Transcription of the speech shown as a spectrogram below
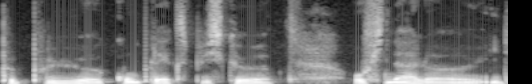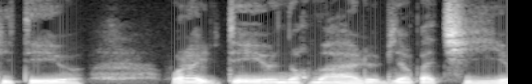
peu plus euh, complexe puisque au final il était voilà, il était normal, bien pâti,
